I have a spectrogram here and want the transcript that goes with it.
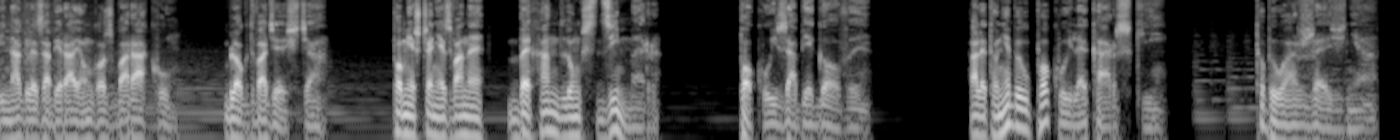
I nagle zabierają go z baraku. Blok 20. Pomieszczenie zwane Behandlungszimmer. Pokój zabiegowy. Ale to nie był pokój lekarski. To była rzeźnia.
